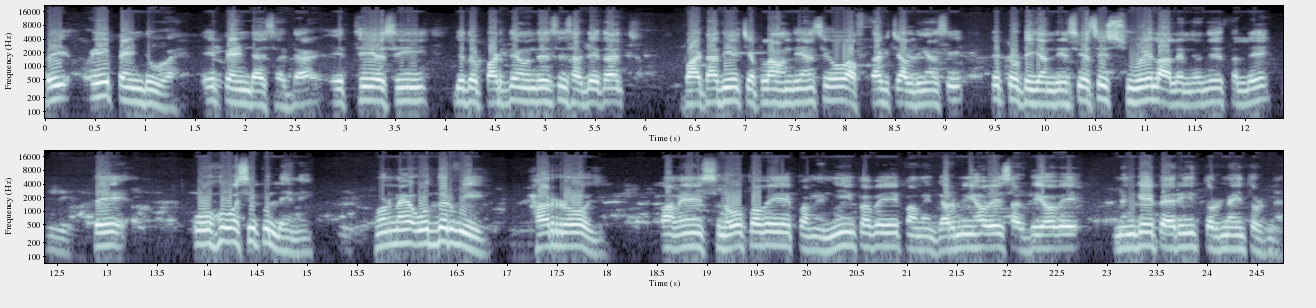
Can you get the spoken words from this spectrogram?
ਬਈ ਇਹ ਪਿੰਡੂ ਹੈ ਇਹ ਪਿੰਡ ਹੈ ਸਾਡਾ ਇੱਥੇ ਅਸੀਂ ਜਦੋਂ ਪੜ੍ਹਦੇ ਹੁੰਦੇ ਸੀ ਸਾਡੇ ਤਾਂ ਬਾਟਾ ਦੀਆਂ ਚੱਪਲਾਂ ਹੁੰਦੀਆਂ ਸੀ ਉਹ ਹਫ਼ਤਾ ਕੁ ਚੱਲਦੀਆਂ ਸੀ ਤੇ ਟੁੱਟ ਜਾਂਦੀਆਂ ਸੀ। ਅਸੀਂ ਸੂਏ ਲਾ ਲੈਂਦੇ ਹੁੰਦੇ ਸੀ ਥੱਲੇ ਤੇ ਉਹ ਅਸੀਂ ਭੁੱਲੇ ਨਹੀਂ। ਹੁਣ ਮੈਂ ਉਧਰ ਵੀ ਹਰ ਰੋਜ਼ ਭਾਵੇਂ ਸਨੋ ਪਵੇ ਭਾਵੇਂ ਮੀਂਹ ਪਵੇ ਭਾਵੇਂ ਗਰਮੀ ਹੋਵੇ ਸਰਦੀ ਹੋਵੇ ਨੰਗੇ ਪੈਰੀ ਤੁਰਨਾ ਹੀ ਤੁਰਨਾ।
